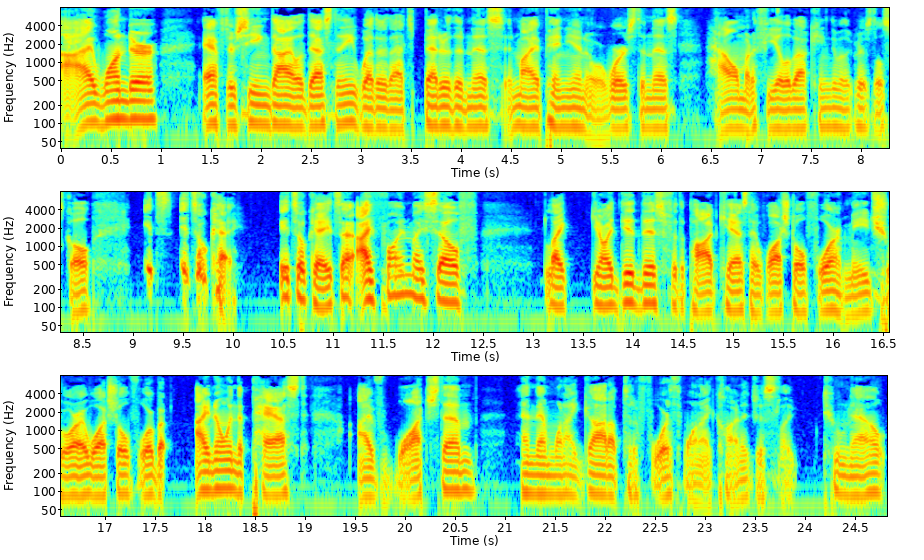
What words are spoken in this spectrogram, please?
I, wonder after seeing Dial of Destiny whether that's better than this, in my opinion, or worse than this. How I'm gonna feel about Kingdom of the Crystal Skull. It's it's okay it's okay. It's I find myself like you know I did this for the podcast. I watched all four. I made sure I watched all four. But I know in the past I've watched them, and then when I got up to the fourth one, I kind of just like tune out.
